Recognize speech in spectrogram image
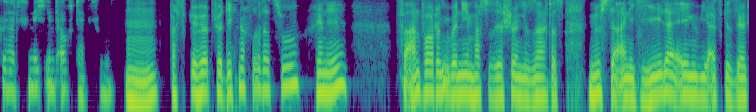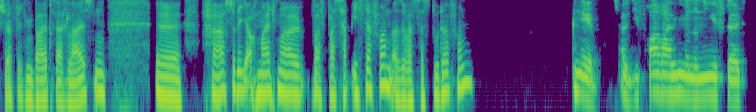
gehört für mich eben auch dazu. Mhm. Was gehört für dich noch so dazu, René? Verantwortung übernehmen, hast du sehr schön gesagt. Das müsste eigentlich jeder irgendwie als gesellschaftlichen Beitrag leisten. Äh, fragst du dich auch manchmal, was, was habe ich davon? Also was hast du davon? Nee, also die Frage habe ich mir noch nie gestellt.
